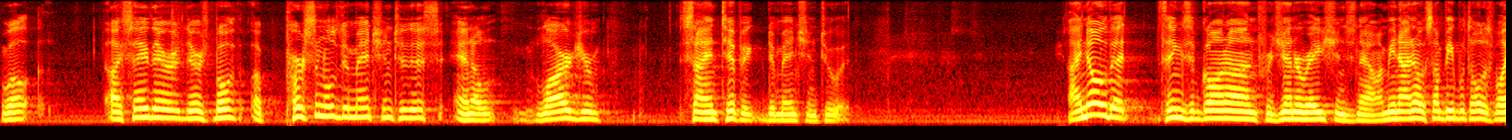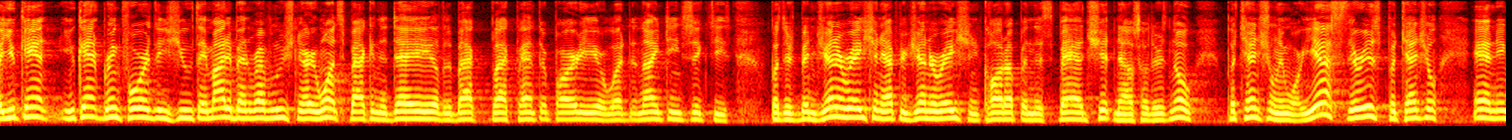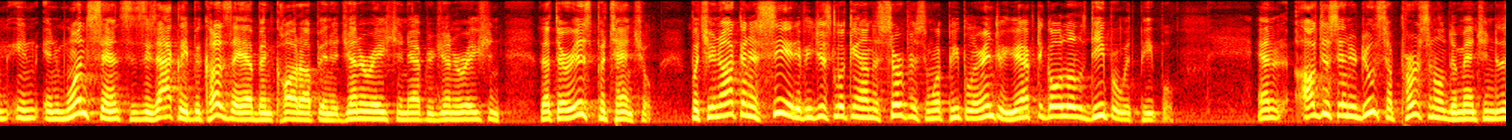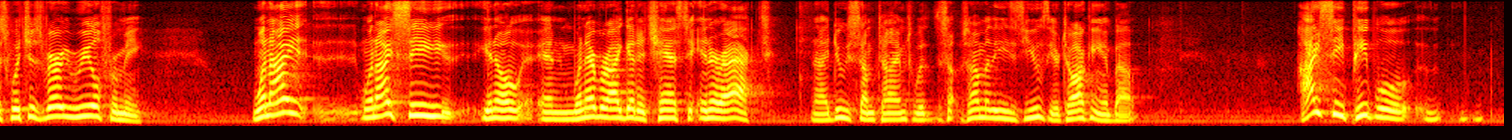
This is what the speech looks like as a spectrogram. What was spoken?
Well, I say there, there's both a personal dimension to this and a larger scientific dimension to it. I know that things have gone on for generations now. I mean, I know some people told us, well, you can't, you can't bring forward these youth. They might have been revolutionary once back in the day of the Black, Black Panther Party or what, the 1960s. But there's been generation after generation caught up in this bad shit now, so there's no potential anymore. Yes, there is potential, and in, in, in one sense, it's exactly because they have been caught up in it generation after generation that there is potential. But you're not going to see it if you're just looking on the surface and what people are into. You have to go a little deeper with people. And I'll just introduce a personal dimension to this, which is very real for me. When I, when I see, you know, and whenever I get a chance to interact, and I do sometimes with some of these youth you're talking about, I see people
